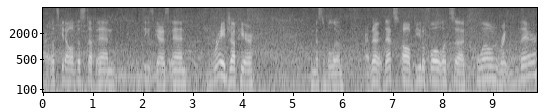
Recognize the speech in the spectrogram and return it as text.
All right, let's get all of this stuff in. Get these guys in. Rage up here. I missed a balloon. All right, there. That's all beautiful. Let's uh, clone right there.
